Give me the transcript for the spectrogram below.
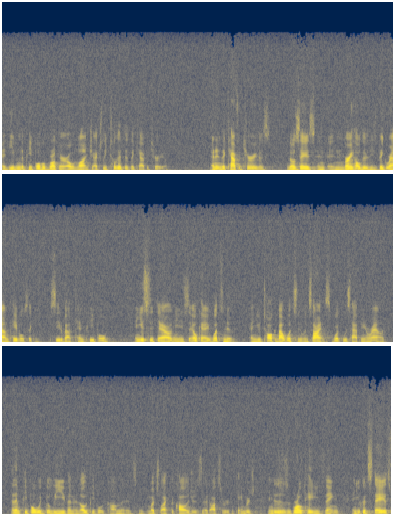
And even the people who brought their own lunch actually took it to the cafeteria. And in the cafeterias, in those days in, in Murray Hill, there were these big round tables that could seat about 10 people. And you sit down and you say, okay, what's new? And you talk about what's new in science, what was happening around. And then people would leave, and then other people would come, and it's much like the colleges at Oxford and Cambridge. And this is a rotating thing, and you could stay as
